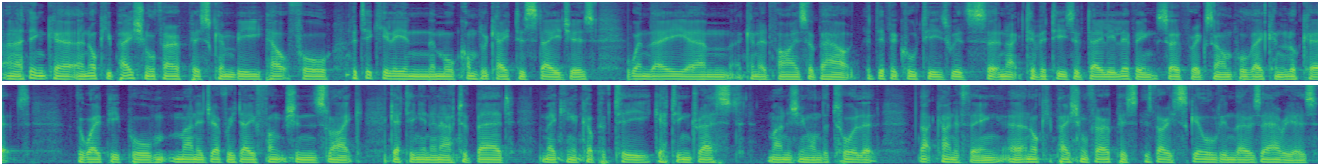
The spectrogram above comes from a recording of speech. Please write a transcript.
And I think uh, an occupational therapist can be helpful, particularly in the more complicated stages when they um, can advise about difficulties with certain activities of daily living. So, for example, they can look at the way people manage everyday functions like getting in and out of bed, making a cup of tea, getting dressed, managing on the toilet, that kind of thing. Uh, an occupational therapist is very skilled in those areas.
